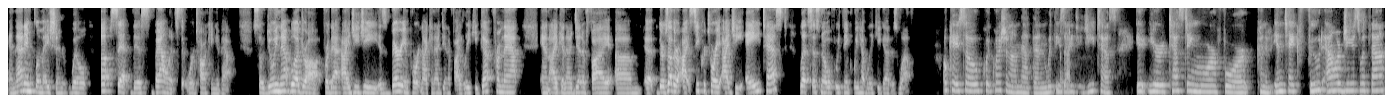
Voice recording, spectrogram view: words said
And that inflammation will upset this balance that we're talking about. So, doing that blood draw for that IgG is very important. I can identify leaky gut from that, and I can identify um, uh, there's other I, secretory IgA test lets us know if we think we have leaky gut as well. Okay, so quick question on that then. With these IgG tests, you're testing more for kind of intake food allergies with that?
